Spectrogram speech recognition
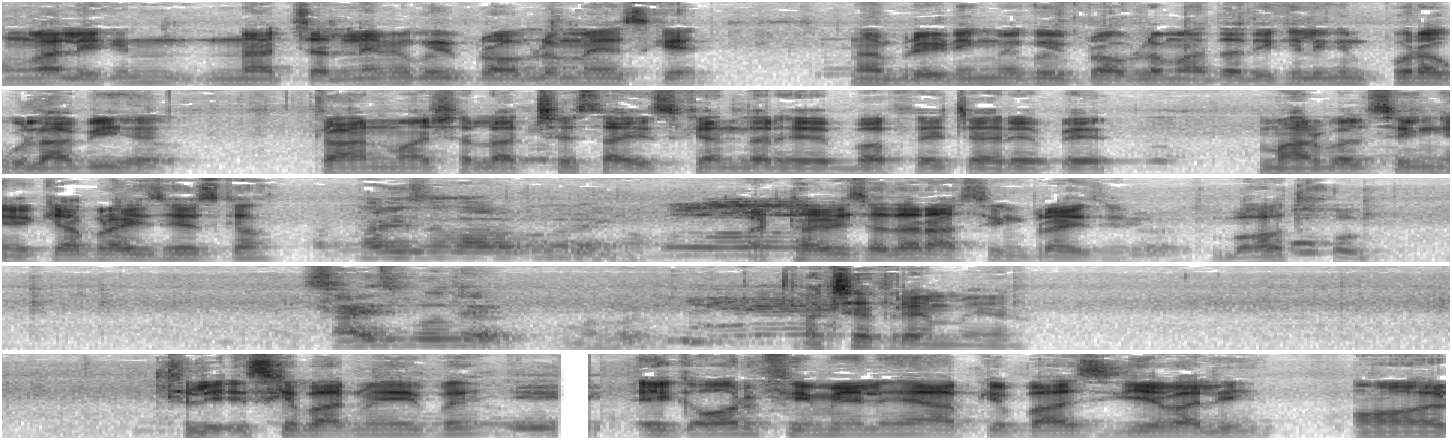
होगा लेकिन ना चलने में कोई प्रॉब्लम है इसके ना ब्रीडिंग में कोई प्रॉब्लम आता। देखिए लेकिन पूरा गुलाबी है। कान माशाल्लाह अच्छे साइज़ के अंदर है बफ है चेहरे पे। मार्बल सिंह है। क्या प्राइस है इसका? अट्ठाईस हज़ार रुपये रहेगा। अट्ठाईस हज़ार आसिंग प्राइस है। बहुत खूब। साइज़ बहुत है अच्छे फ्रेम में है। चलिए इसके बाद में भाई एक और फीमेल है आपके पास ये वाली। और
